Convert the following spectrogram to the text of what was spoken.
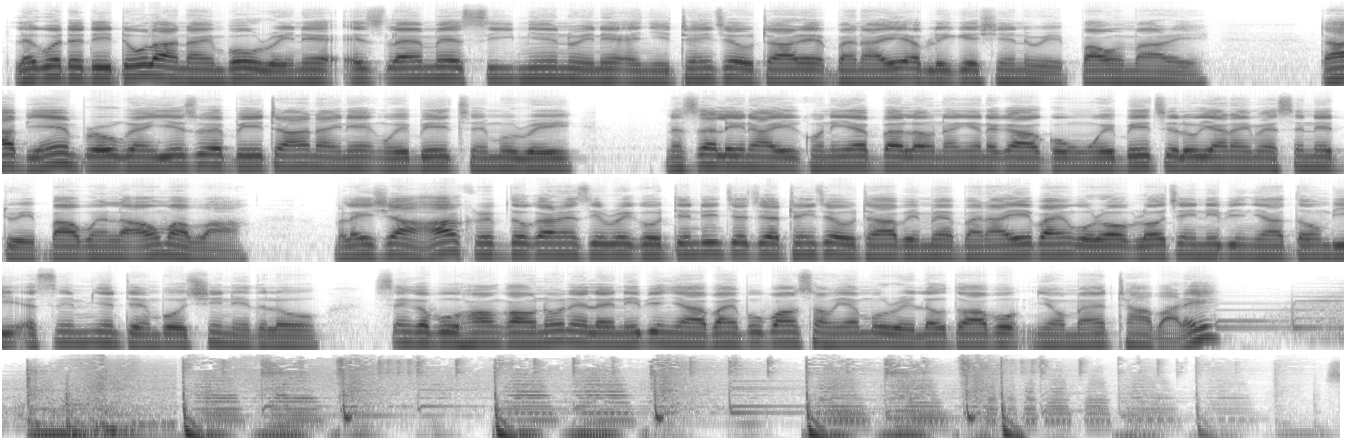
liquidity တိုးလာနိုင်ဖို့တွေနဲ့ Islamic စီးမြင့်တွေနဲ့အညီထိန်းချုပ်ထားတဲ့ဘဏ္ဍာရေး application တွေပါဝင်ပါတယ်။ ဒါ့အပြင် program ရေးဆွဲပေးထားနိုင်တဲ့ငွေပေးချေမှုတွေ24နာရီ9ရက်ပတ်လုံးနိုင်ငံတကာကိုငွေပေးချေလို့ရနိုင်မဲ့စနစ်တွေပါဝင်လာအောင်ပါပါ။မလေးရှားဟာ cryptocurrency rate ကိုတင်းတင်းကြပ်ကြပ်ထိန်းချုပ်ထားပေမဲ့ဘဏ္ဍာရေးပိုင်းကိုတော့ blockchain နည်းပညာသုံးပြီးအဆင့်မြင့်တင်ဖို့ရှိနေသလိုစင်ကာပူဟောင်ကောင်တို့နဲ့လည်းနည်းပညာပိုင်းပူးပေါင်းဆောင်ရွက်မှုတွေလုပ်သွားဖို့မျှော်မှန်းထားပါတယ်။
